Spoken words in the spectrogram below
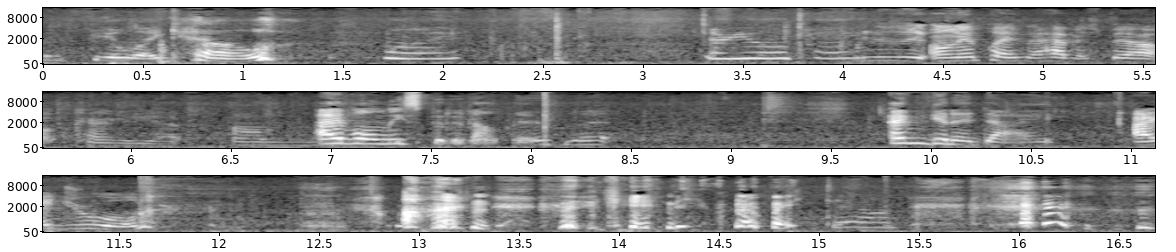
I feel like hell. Why? Are you okay? This is the only place I haven't spit out candy yet. Um, I've only spit it out there. I'm gonna die. I drooled on the candy on the way down.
